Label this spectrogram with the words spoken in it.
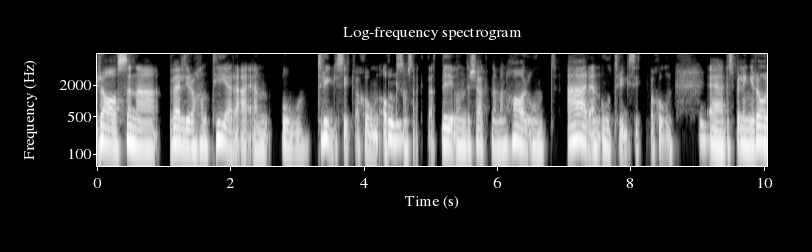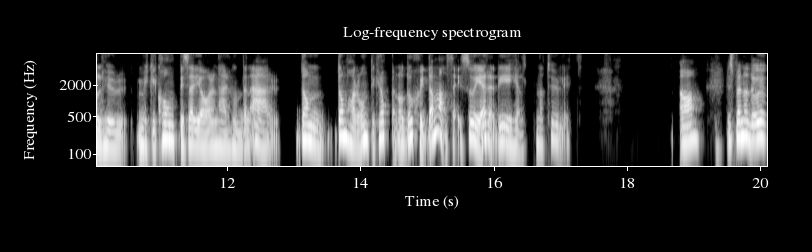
raserna väljer att hantera en otrygg situation och mm. som sagt att bli undersökt när man har ont är en otrygg situation. Mm. Eh, det spelar ingen roll hur mycket kompisar jag och den här hunden är. De, de har ont i kroppen och då skyddar man sig, så är det, det är helt naturligt. Ja, det är spännande.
